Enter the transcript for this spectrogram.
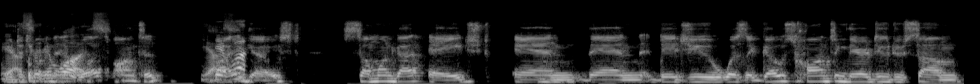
We yes, determined it that was. it was haunted yeah. by a ghost. Someone got aged, and mm-hmm. then did you was the ghost haunting there due to some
